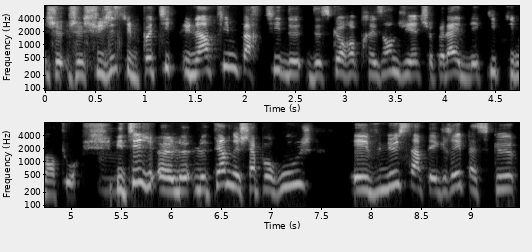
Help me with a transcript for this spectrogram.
je, je, suis juste une petite, une infime partie de, de ce que représente Juliette Chocolat et de l'équipe qui m'entoure. Mmh. Tu sais, euh, le, le, terme de chapeau rouge est venu s'intégrer parce que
